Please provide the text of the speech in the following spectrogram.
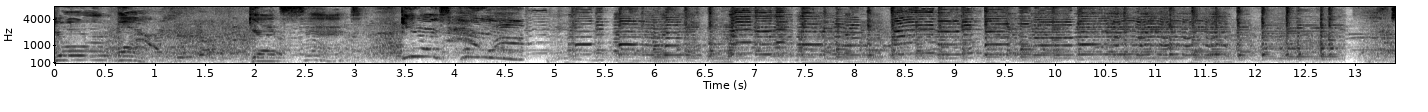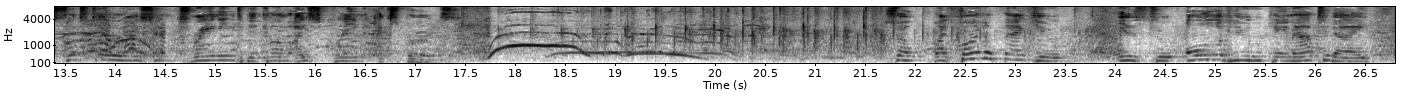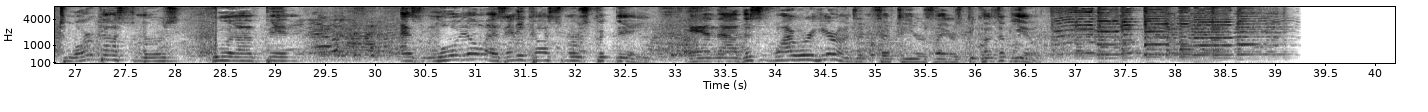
your mark. Get set. Eat ice cream! Sixth generation training to become ice cream experts. So my final thank you is to all of you who came out today, to our customers who have been as loyal as any customers could be. And uh, this is why we're here 150 years later, is because of you.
